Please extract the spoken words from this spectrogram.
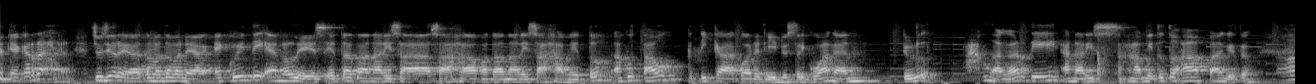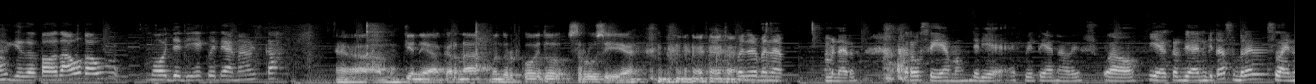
ya karena jujur ya teman-teman ya equity analyst itu atau analisa saham atau analisa saham itu aku tahu ketika aku ada di industri keuangan dulu aku nggak ngerti analis saham itu tuh apa gitu. Oh gitu. Kalau tahu kamu mau jadi equity analyst kah? Ya mungkin ya karena menurutku itu seru sih ya. Bener-bener benar terus sih emang jadi equity analyst. Well iya kerjaan kita sebenarnya selain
